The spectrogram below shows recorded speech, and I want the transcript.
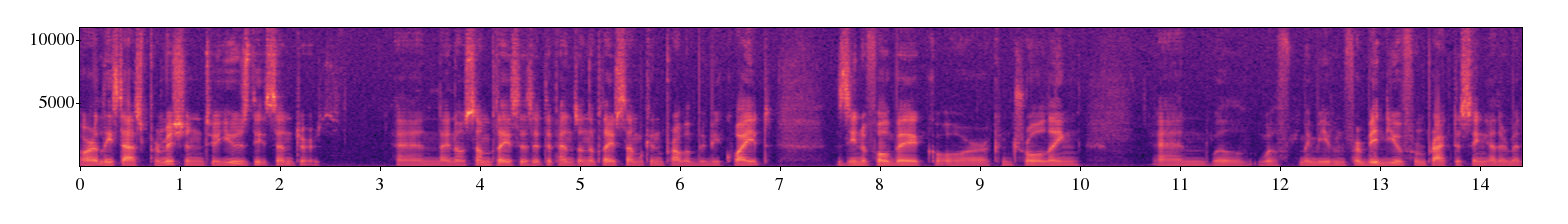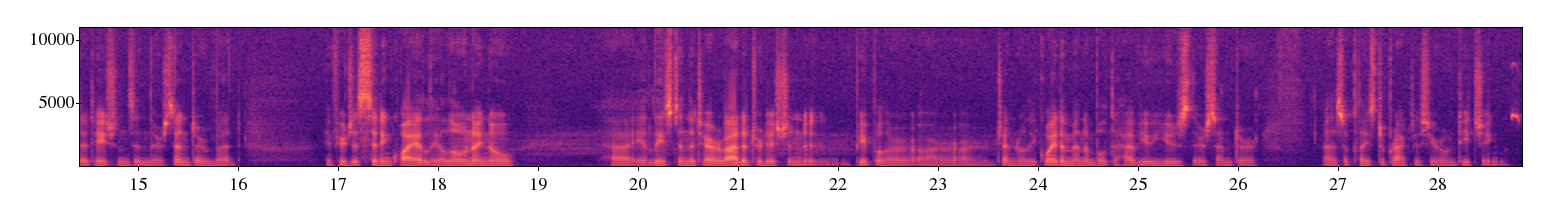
or at least ask permission to use these centers. And I know some places, it depends on the place, some can probably be quite xenophobic or controlling, and will will maybe even forbid you from practicing other meditations in their center. But if you're just sitting quietly alone, I know, uh, at least in the Theravada tradition, uh, people are, are, are generally quite amenable to have you use their center as a place to practice your own teachings.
